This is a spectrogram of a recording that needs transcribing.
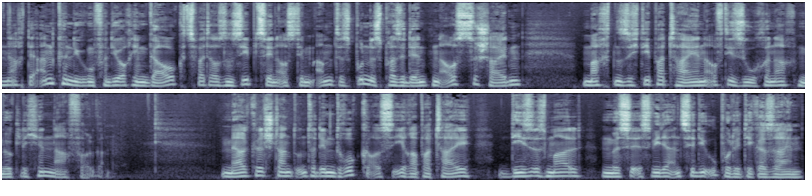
Nach der Ankündigung von Joachim Gauck 2017 aus dem Amt des Bundespräsidenten auszuscheiden, machten sich die Parteien auf die Suche nach möglichen Nachfolgern. Merkel stand unter dem Druck aus ihrer Partei, dieses Mal müsse es wieder ein CDU-Politiker sein,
